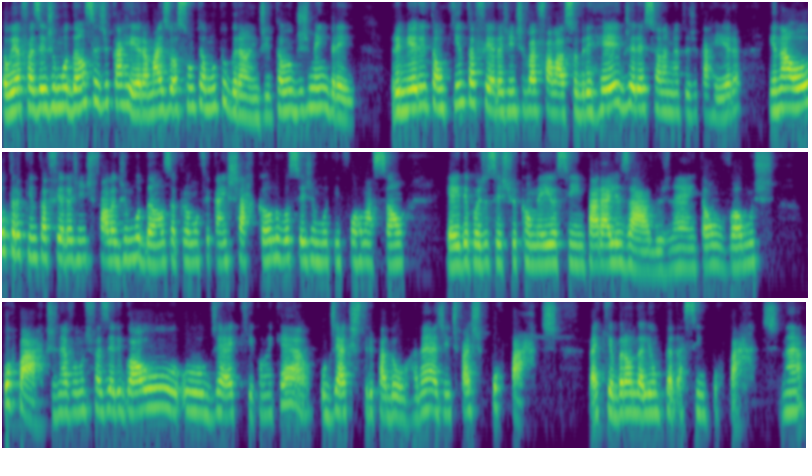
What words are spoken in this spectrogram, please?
Eu ia fazer de mudança de carreira, mas o assunto é muito grande, então eu desmembrei. Primeiro, então, quinta-feira a gente vai falar sobre redirecionamento de carreira, e na outra quinta-feira a gente fala de mudança, para não ficar encharcando vocês de muita informação, e aí depois vocês ficam meio assim paralisados, né? Então vamos por partes, né? Vamos fazer igual o, o Jack, como é que é? O Jack Estripador, né? A gente faz por partes, vai quebrando ali um pedacinho por partes, né?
